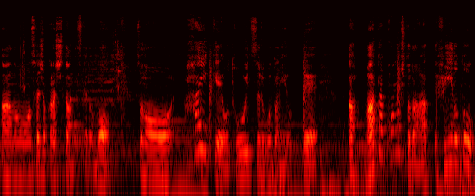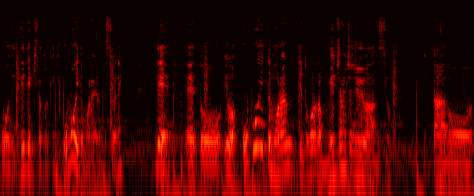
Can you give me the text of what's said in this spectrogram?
あの最初からしてたんですけども、その、背景を統一することによって、あ、またこの人だなってフィード投稿で出てきた時に覚えてもらえるんですよね。で、えっ、と、要は覚えてもらうっていうところがめちゃめちゃ重要なんですよ。あの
